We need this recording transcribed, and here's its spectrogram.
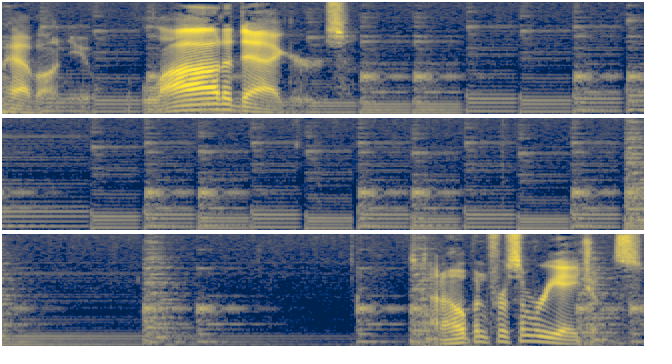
you have on you? A lot of daggers. Kind of hoping for some reagents.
